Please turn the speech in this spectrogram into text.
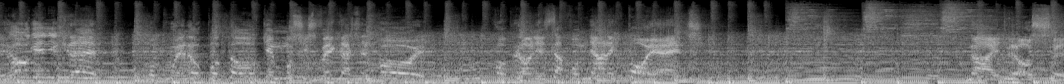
Gdy ogień i krew popłyną potokiem Musisz wygrać ten bój w obronie zapomnianych pojęć. Najdroższy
